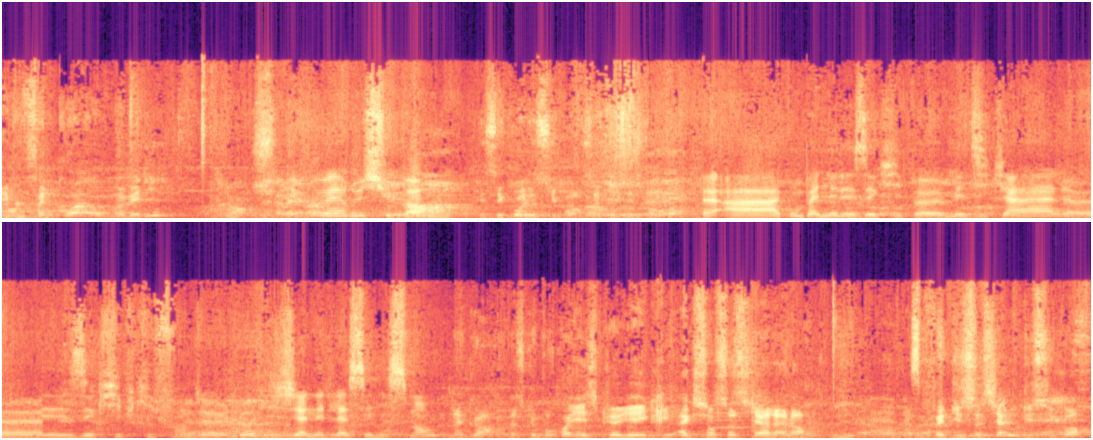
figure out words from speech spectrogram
Et vous faites quoi, vous m'avez dit? ERU Support. Et c'est quoi le support Ça consiste en quoi euh, À accompagner les équipes euh, médicales, euh, les équipes qui font de l'eau, de l'hygiène et de l'assainissement. D'accord. Parce que pourquoi est-ce qu'il y a écrit action sociale alors? Vous faites du social ou du support?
